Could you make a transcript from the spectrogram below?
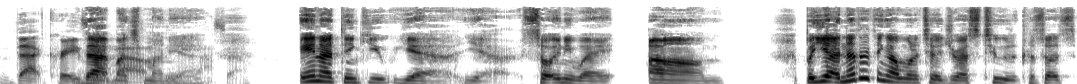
that crazy That amount. much money. Yeah, so. And I think you, yeah, yeah. So anyway, um, but yeah, another thing I wanted to address too, because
